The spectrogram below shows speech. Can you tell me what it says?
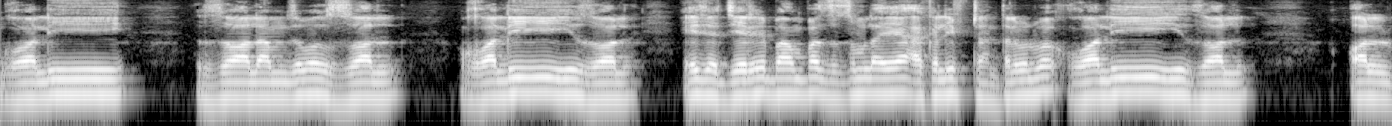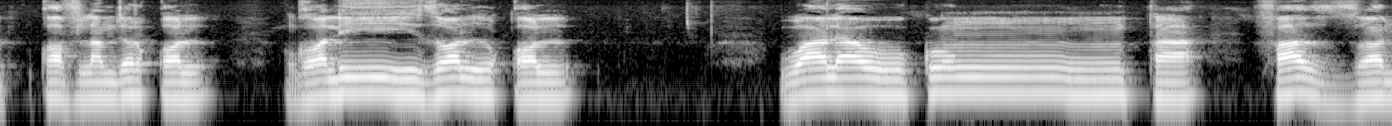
গলি জলাম জবর, জল গলি জল এই যে জেরের বাম পাশ জসমলা এ আকালিফ টান। তাহলে বলব গলি জল কল, কফ লামজর কল, গলি জল কল। ওয়ালাউ কুংতা ফাজন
